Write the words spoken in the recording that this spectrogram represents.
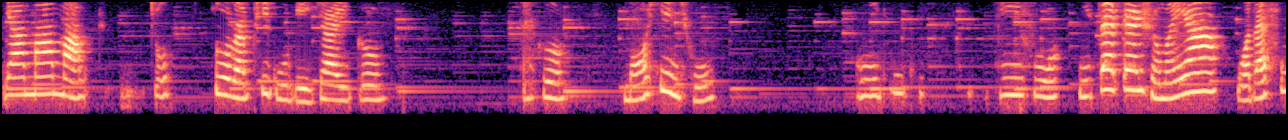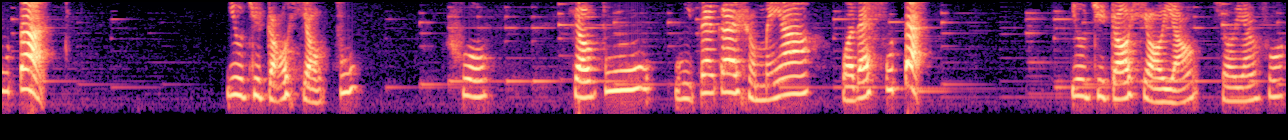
鸭妈妈就。坐在屁股底下一个一个毛线球，你鸡说你在干什么呀？我在孵蛋。又去找小猪，说小猪你在干什么呀？我在孵蛋。又去找小羊，小羊说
